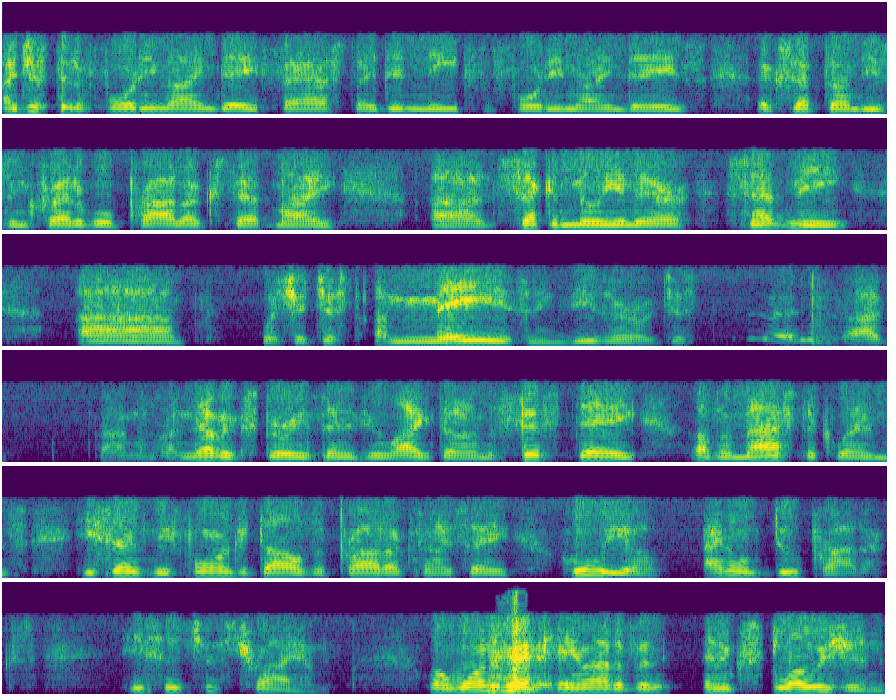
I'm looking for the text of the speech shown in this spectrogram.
I just did a 49 day fast. I didn't eat for 49 days, except on these incredible products that my uh, second millionaire sent me, uh, which are just amazing. These are just I've I'm, I've never experienced anything like that. On the fifth day of a master cleanse, he sends me four hundred dollars of products, and I say, Julio, I don't do products. He says, just try them. Well, one of them came out of an, an explosion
